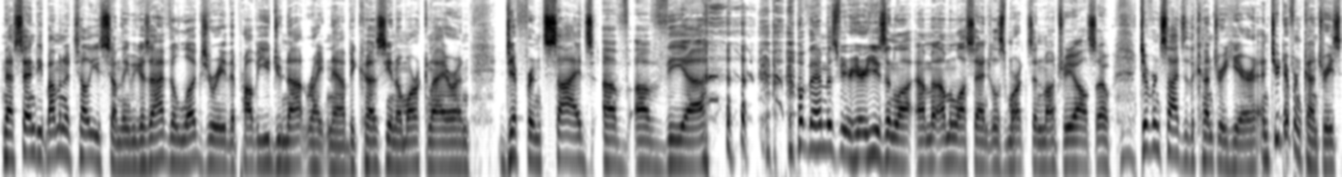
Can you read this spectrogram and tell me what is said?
Now, Sandeep, I'm going to tell you something because I have the luxury that probably you do not right now because, you know, Mark and I are on different sides of, of the uh, of the hemisphere here. He's in Lo- I'm, I'm in Los Angeles, Mark's in Montreal. So different sides of the country here and two different countries.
